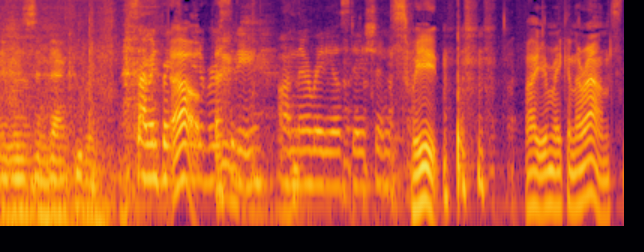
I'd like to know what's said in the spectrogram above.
It was in Vancouver. Simon Fraser Oh. University on their radio station. Sweet. wow, you're making the rounds.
